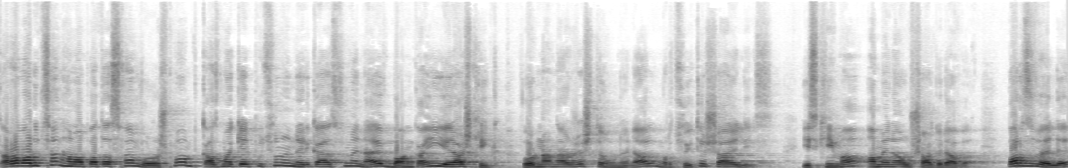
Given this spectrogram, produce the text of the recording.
Կառավարության համապատասխան որոշմամբ կազմակերպությունը ներկայացնում է նաև բանկային երաշխիք, որն անհրաժեշտ է ունենալ մրցույթը շահելիս։ Իսկ հիմա ամենաուշագրավը։ Պարզվել է,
